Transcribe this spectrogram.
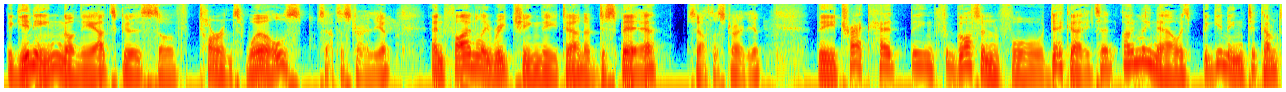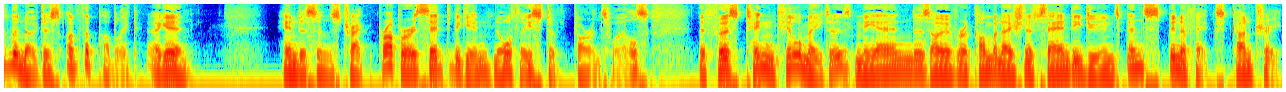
Beginning on the outskirts of Torrens Wells, South Australia, and finally reaching the town of Despair, South Australia, the track had been forgotten for decades and only now is beginning to come to the notice of the public again. Henderson's track proper is said to begin northeast of Torrens Wells. The first 10 kilometres meanders over a combination of sandy dunes and spinifex country,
